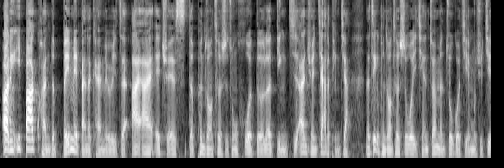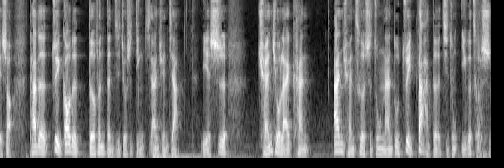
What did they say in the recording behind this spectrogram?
二零一八款的北美版的凯美瑞在 IIHS 的碰撞测试中获得了顶级安全家的评价。那这个碰撞测试我以前专门做过节目去介绍，它的最高的得分等级就是顶级安全家，也是全球来看安全测试中难度最大的其中一个测试。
